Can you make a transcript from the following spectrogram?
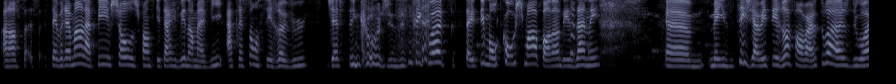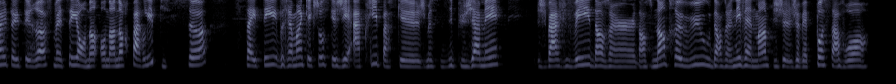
Alors c'était vraiment la pire chose, je pense, qui est arrivée dans ma vie. Après ça, on s'est revus. Jeff Stinko, j'ai dit, tu sais quoi, tu as été mon cauchemar pendant des années. Euh, mais il dit, tu sais, j'avais été rough envers toi. Hein. Je dis, ouais, t'as été rough, mais tu sais, on, on en a reparlé. Puis ça, ça a été vraiment quelque chose que j'ai appris parce que je me suis dit, plus jamais je vais arriver dans un dans une entrevue ou dans un événement, puis je, je vais pas savoir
